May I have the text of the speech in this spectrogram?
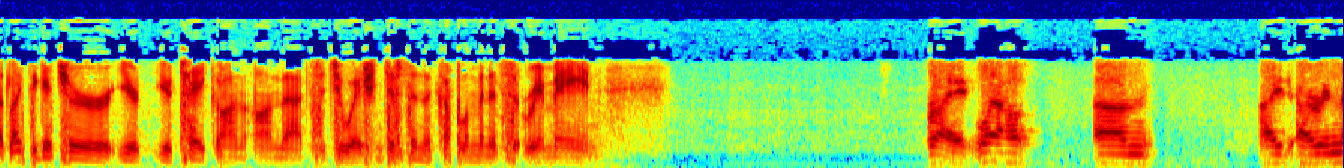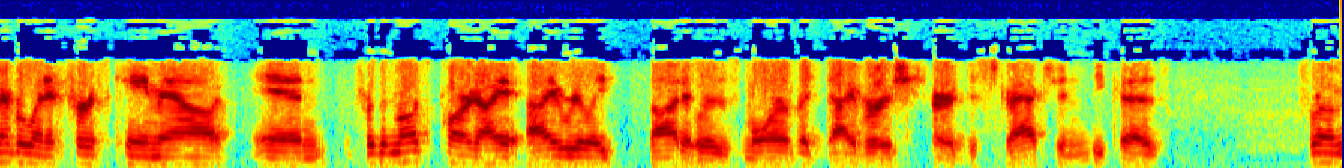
I'd like to get your, your your take on on that situation, just in the couple of minutes that remain. Right. Well, um, I, I remember when it first came out, and for the most part, I I really thought it was more of a diversion or a distraction because from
